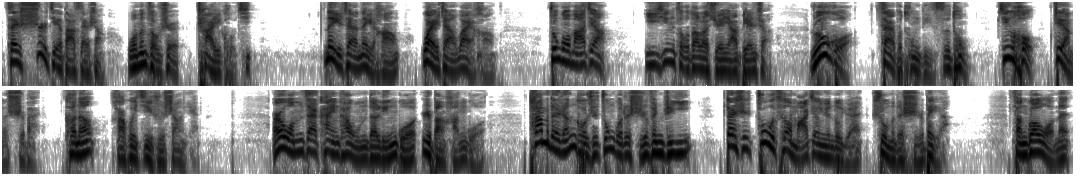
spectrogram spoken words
在世界大赛上，我们总是差一口气。内战内行，外战外行，中国麻将已经走到了悬崖边上。如果再不痛定思痛，今后这样的失败可能还会继续上演。而我们再看一看我们的邻国日本、韩国。他们的人口是中国的十分之一，但是注册麻将运动员是我们的十倍啊！反观我们，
